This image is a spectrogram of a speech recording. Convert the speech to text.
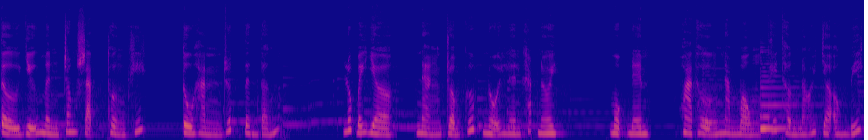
tự giữ mình trong sạch thuần khiết tu hành rất tinh tấn. Lúc bấy giờ, nạn trộm cướp nổi lên khắp nơi. Một đêm, hòa thượng nằm mộng thấy thần nói cho ông biết.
